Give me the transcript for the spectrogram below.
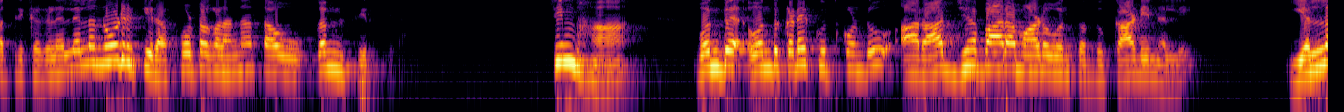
ಪತ್ರಿಕೆಗಳಲ್ಲೆಲ್ಲ ನೋಡಿರ್ತೀರ ಫೋಟೋಗಳನ್ನು ತಾವು ಗಮನಿಸಿರ್ತೀರ? ಸಿಂಹ ಒಂದೇ, ಒಂದು ಕಡೆ ಕೂತ್ಕೊಂಡು ಆ ರಾಜ್ಯಭಾರ ಮಾಡುವಂಥದ್ದು ಕಾಡಿನಲ್ಲಿ ಎಲ್ಲ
